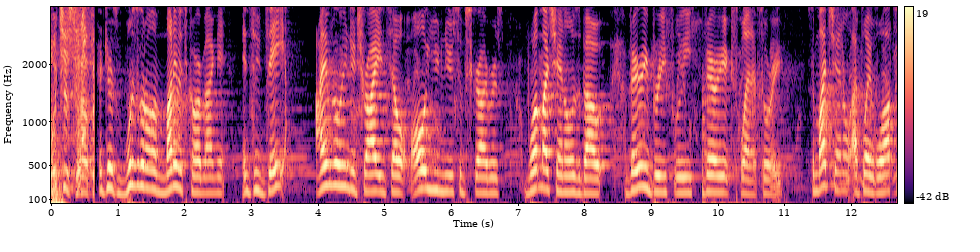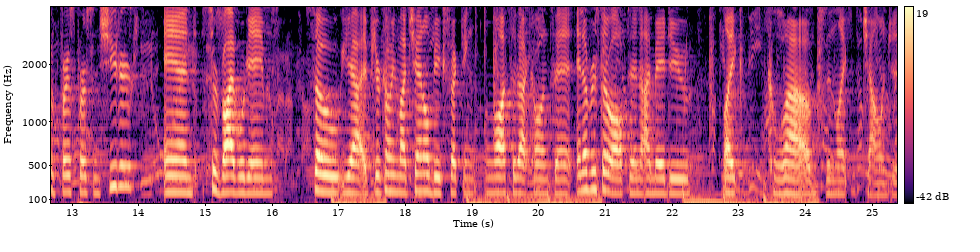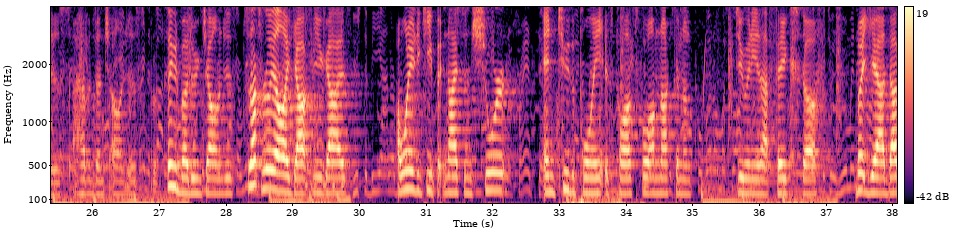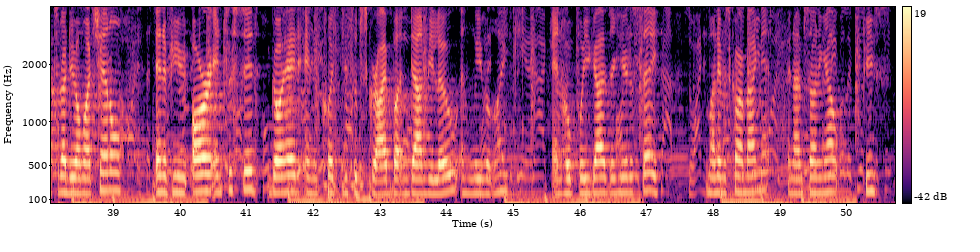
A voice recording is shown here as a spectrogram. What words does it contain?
Hey guys, what is going on? My name is Car Magnet, and today I'm going to try and tell all you new subscribers what my channel is about, very briefly, very explanatory. So my channel, I play lots of first-person shooters and survival games. So yeah, if you're coming to my channel, be expecting lots of that content, and every so often I may do like collabs and like challenges. I haven't done challenges, but I'm thinking about doing challenges. So that's really all I got for you guys. I wanted to keep it nice and short and to the point as possible. I'm not gonna do any of that fake stuff. But yeah, that's what I do on my channel. And if you are interested, go ahead and click the subscribe button down below and leave a like. And hopefully you guys are here to stay. My name is Car Magnet, and I'm signing out. Peace.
